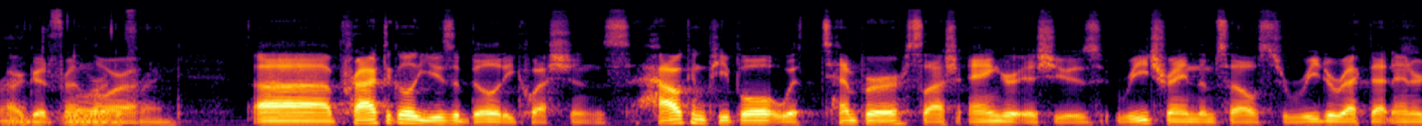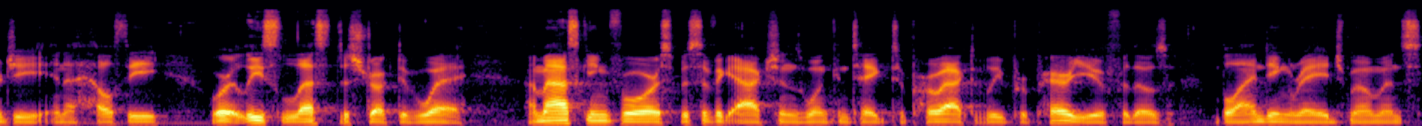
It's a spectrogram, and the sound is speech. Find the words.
Our- our good friend Laura. Dufresne. Uh, practical usability questions. How can people with temper slash anger issues retrain themselves to redirect that energy in a healthy or at least less destructive way? I'm asking for specific actions one can take to proactively prepare you for those blinding rage moments,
